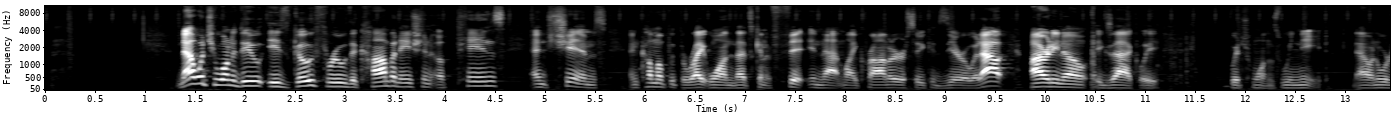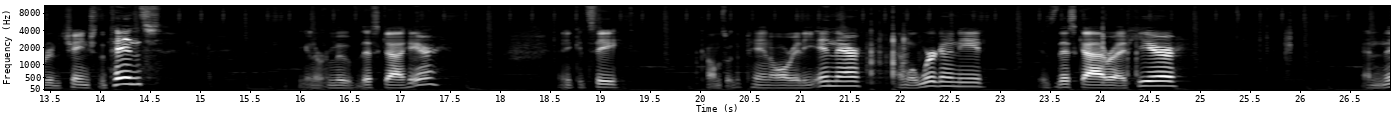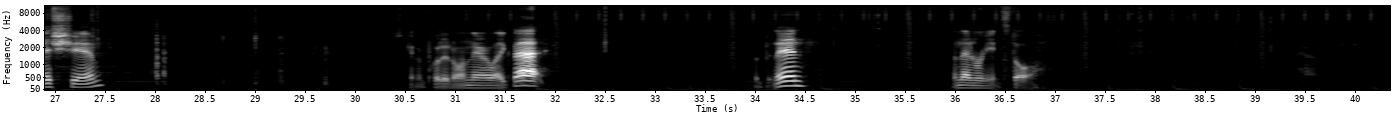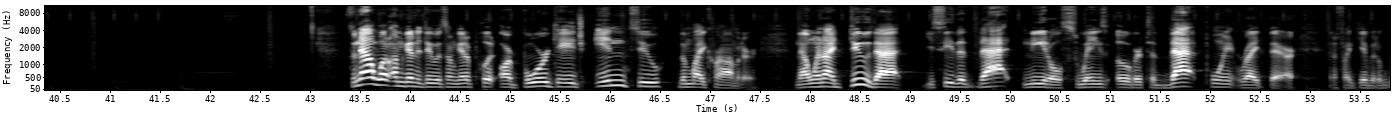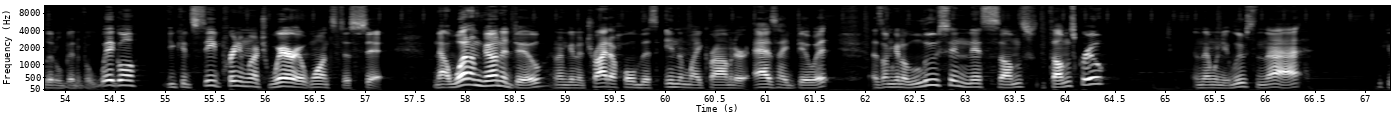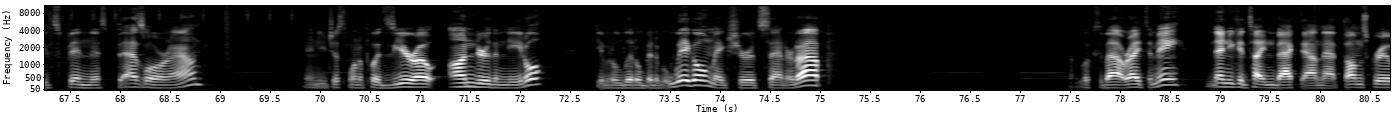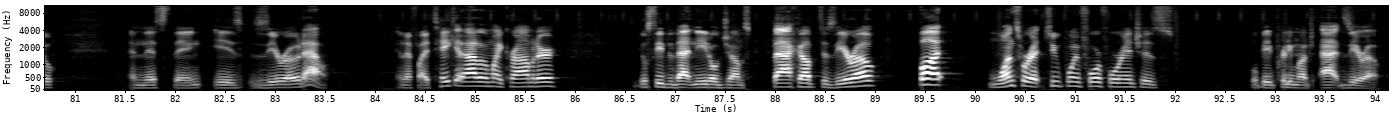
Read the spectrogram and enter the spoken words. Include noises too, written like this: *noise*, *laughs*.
Now what you want to do is go through the combination of pins and shims and come up with the right one that's going to fit in that micrometer so you can zero it out. I already know exactly which ones we need. Now in order to change the pins, you're going to remove this guy here. And you can see it comes with a pin already in there. And what we're going to need is this guy right here and this shim. To put it on there like that. Slip it in and then reinstall. So now what I'm gonna do is I'm gonna put our bore gauge into the micrometer. Now when I do that, you see that that needle swings over to that point right there. And if I give it a little bit of a wiggle, you can see pretty much where it wants to sit. Now what I'm gonna do, and I'm gonna try to hold this in the micrometer as I do it, is I'm gonna loosen this thumb, thumb screw and then when you loosen that, you can spin this bezel around and you just want to put zero under the needle. Give it a little bit of a wiggle, make sure it's centered up. That looks about right to me. And then you can tighten back down that thumb screw and this thing is zeroed out. And if I take it out of the micrometer, you'll see that that needle jumps back up to zero. But once we're at 2.44 inches, we'll be pretty much at zero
